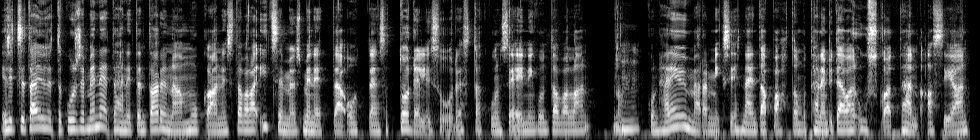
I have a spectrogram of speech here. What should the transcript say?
ja sitten se tajusi, että kun se menee tähän niiden tarinaan mukaan, niin se tavallaan itse myös menettää otteensa todellisuudesta, kun se ei niin kuin tavallaan, no mm-hmm. kun hän ei ymmärrä, miksi näin tapahtuu, mutta hänen pitää vain uskoa tähän asiaan.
